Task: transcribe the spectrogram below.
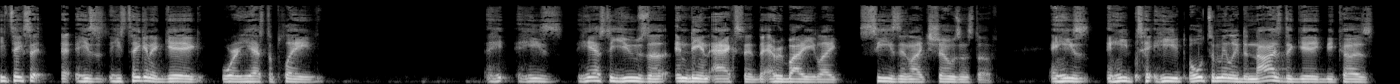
he takes it he's he's taking a gig where he has to play he, he's he has to use a Indian accent that everybody like sees in like shows and stuff. And he's and he t- he ultimately denies the gig because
